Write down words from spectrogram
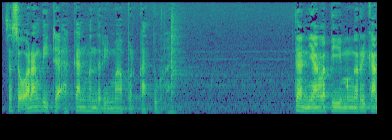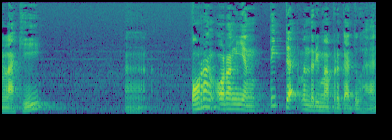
seseorang tidak akan menerima berkat Tuhan. Dan yang lebih mengerikan lagi, eh, orang-orang yang tidak menerima berkat Tuhan,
